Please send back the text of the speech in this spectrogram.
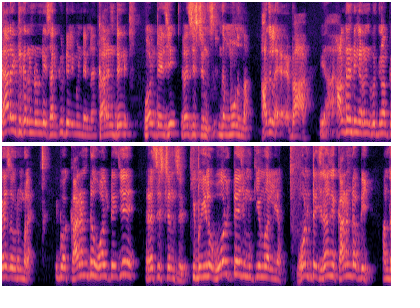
டைரக்ட் கரண்டுடைய சர்க்யூட் எலிமெண்ட் என்ன? கரண்ட்டு வோல்டேஜ் ரெசிஸ்டன்ஸ் இந்த மூணு தான் அதில் ஆல்டர்னேட்டிங் கரண்ட் பற்றி நான் பேச விரும்பலை. இப்போ கரண்ட்டு வோல்டேஜ் ரெசிஸ்டன்ஸு இப்போ இதில் வோல்டேஜ் முக்கியமாக இல்லையா? வோல்டேஜ் தாங்க கரண்ட் அப்படி. அந்த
